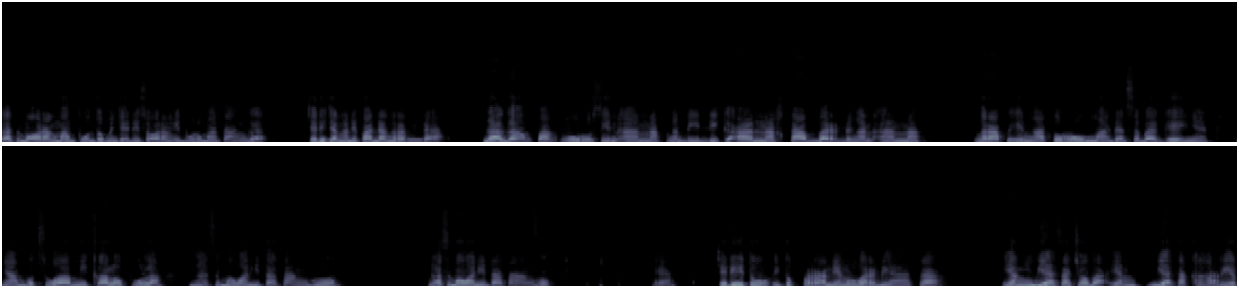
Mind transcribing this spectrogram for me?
Gak semua orang mampu untuk menjadi seorang ibu rumah tangga. Jadi jangan dipandang rendah. Nggak gampang ngurusin anak, ngedidik anak, sabar dengan anak ngerapiin ngatur rumah dan sebagainya, nyambut suami kalau pulang. Nggak semua wanita sanggup, nggak semua wanita sanggup, ya. Jadi itu itu peran yang luar biasa, yang biasa coba, yang biasa karir,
